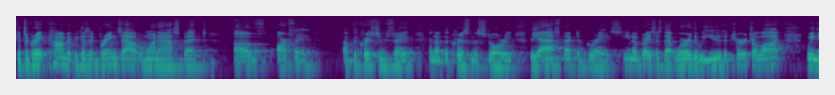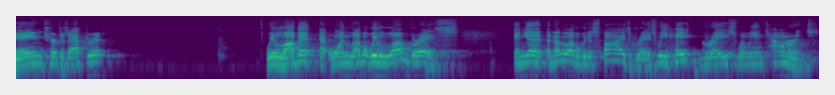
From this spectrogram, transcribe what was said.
It's a great comic because it brings out one aspect of our faith, of the Christian faith, and of the Christmas story the aspect of grace. You know, grace is that word that we use at church a lot. We name churches after it. We love it at one level. We love grace. And yet, at another level, we despise grace. We hate grace when we encounter it.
